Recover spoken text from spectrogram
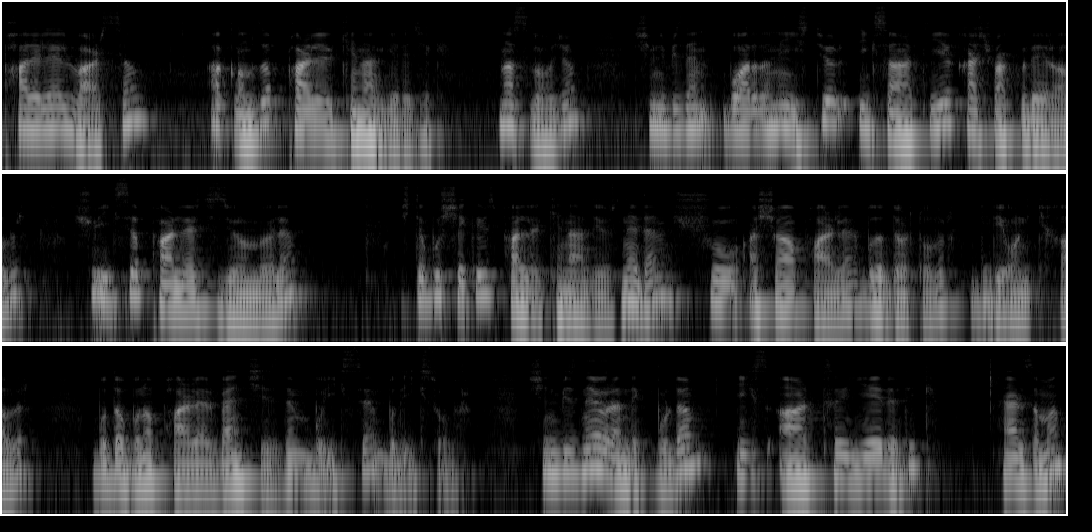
paralel varsa aklımıza paralel kenar gelecek. Nasıl hocam? Şimdi bizden bu arada ne istiyor? x artı y kaç farklı değer alır? Şu x'e paralel çiziyorum böyle. İşte bu şekilde biz paralel kenar diyoruz. Neden? Şu aşağı paralel. Bu da 4 olur. Geriye 12 kalır. Bu da buna paralel ben çizdim. Bu x'e bu da x olur. Şimdi biz ne öğrendik burada? x artı y dedik. Her zaman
